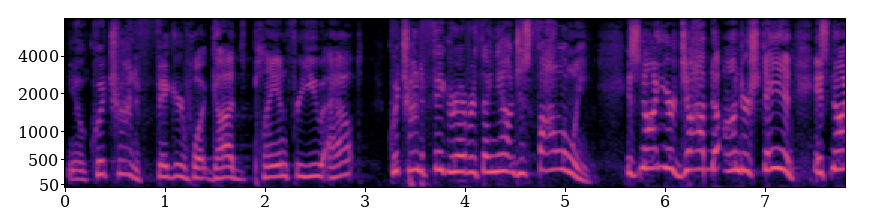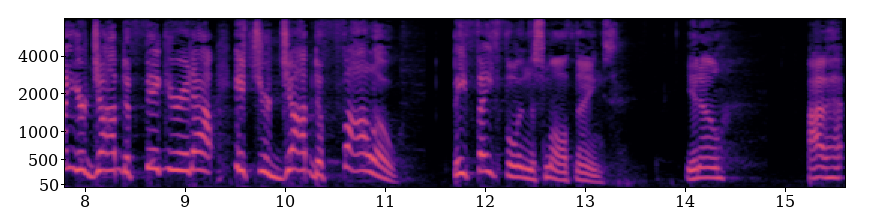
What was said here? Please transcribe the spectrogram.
You know, quit trying to figure what God's plan for you out. Quit trying to figure everything out and just follow Him. It's not your job to understand. It's not your job to figure it out. It's your job to follow. Be faithful in the small things. You know, I've,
